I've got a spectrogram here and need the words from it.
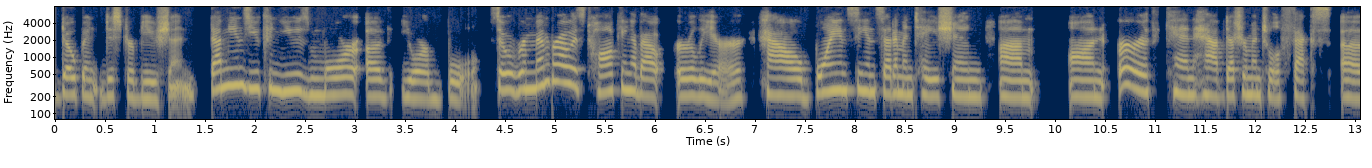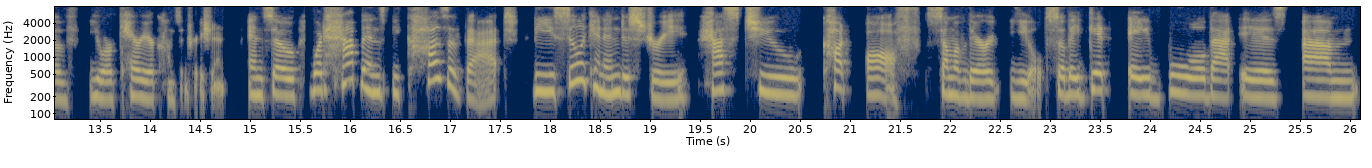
dopant distribution, that means you can use more of your boule. So remember, I was talking about earlier how buoyancy and sedimentation um, on Earth can have detrimental effects of your carrier concentration. And so, what happens because of that, the silicon industry has to cut off some of their yield. So, they get a boule that is, um,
